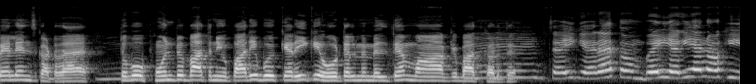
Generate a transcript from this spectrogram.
बैलेंस कट रहा है तो वो फ़ोन पे बात नहीं हो पा रही वो कह रही कि होटल में मिलते हैं वहाँ आके बात करते हैं। हम्म, सही कह रहे तुम भाई है लौकी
